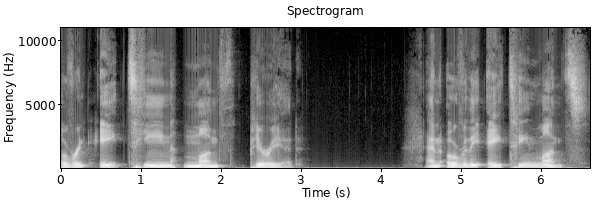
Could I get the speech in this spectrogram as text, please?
over an 18 month period. And over the 18 months,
